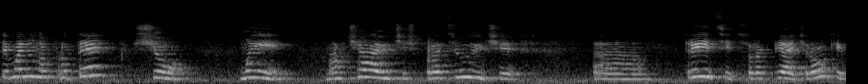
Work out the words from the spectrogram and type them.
Цей малюнок про те, що ми, навчаючись, працюючи е, 30-45 років,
